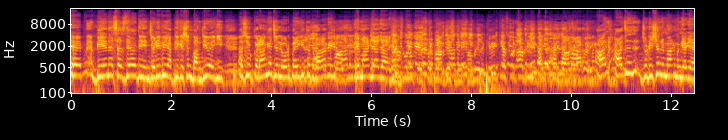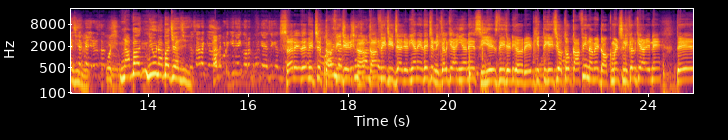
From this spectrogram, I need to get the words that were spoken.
ਇਹ ਬੀਐਨਐਸਐਸ ਦੇ ਅਧੀਨ ਜਿਹੜੀ ਵੀ ਐਪਲੀਕੇਸ਼ਨ ਬੰਦੀ ਹੋਏਗੀ ਅਸੀਂ ਉਹ ਕਰਾਂਗੇ ਜੇ ਲੋਡ ਪਏਗੀ ਤਾਂ ਦੁਬਾਰਾ ਵੀ ਰਿਮਾਂਡ ਲਿਆ ਜਾਏਗਾ। ਕਿਸ ਪ੍ਰਕਾਰ ਦੇ ਸਬੂਤ ਸਾਹਮਣੇ ਰੱਖੇ? ਕਿਸ ਪ੍ਰਕਾਰ ਦੀ ਜਿਹੜੀ ਜਾਂਚ ਹੋਈ ਅੱਜ ਜੁਡੀਸ਼ੀਅਲ ਰਿਮਾਂਡ ਮੰਗਿਆ ਗਿਆ ਜੀ। ਨਾਭਾ ਨਿਊ ਨਾਭਾ ਜੇਲ੍ਹ ਜੀ। ਸਾਰਾ ਇਹਦੇ ਵਿੱਚ ਕਾਫੀ ਜਿਹੜੀ। ਕਾਫੀ ਚੀਜ਼ਾਂ ਜਿਹੜੀਆਂ ਨੇ ਇਹਦੇ ਵਿੱਚ ਨਿਕਲ ਕੇ ਆਈਆਂ ਨੇ। ਸੀਏਸ ਦੀ ਜਿਹੜੀ ਰੇਡ ਕੀਤੀ ਗਈ ਸੀ ਉੱਥੋਂ ਕਾਫੀ ਨਵੇਂ ਡਾਕੂਮੈਂਟਸ ਨਿਕਲ ਕੇ ਆਏ ਨੇ। ਤੇ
